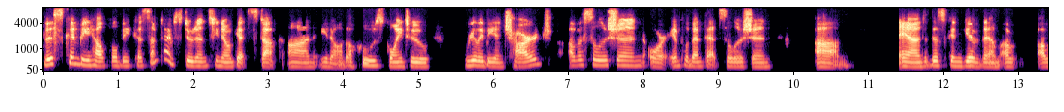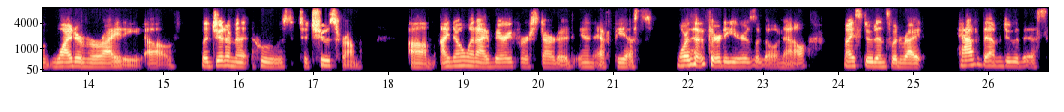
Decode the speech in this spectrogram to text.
this can be helpful because sometimes students, you know, get stuck on, you know, the who's going to really be in charge of a solution or implement that solution. Um, and this can give them a, a wider variety of legitimate who's to choose from. Um, I know when I very first started in FPS more than 30 years ago now, my students would write, have them do this,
